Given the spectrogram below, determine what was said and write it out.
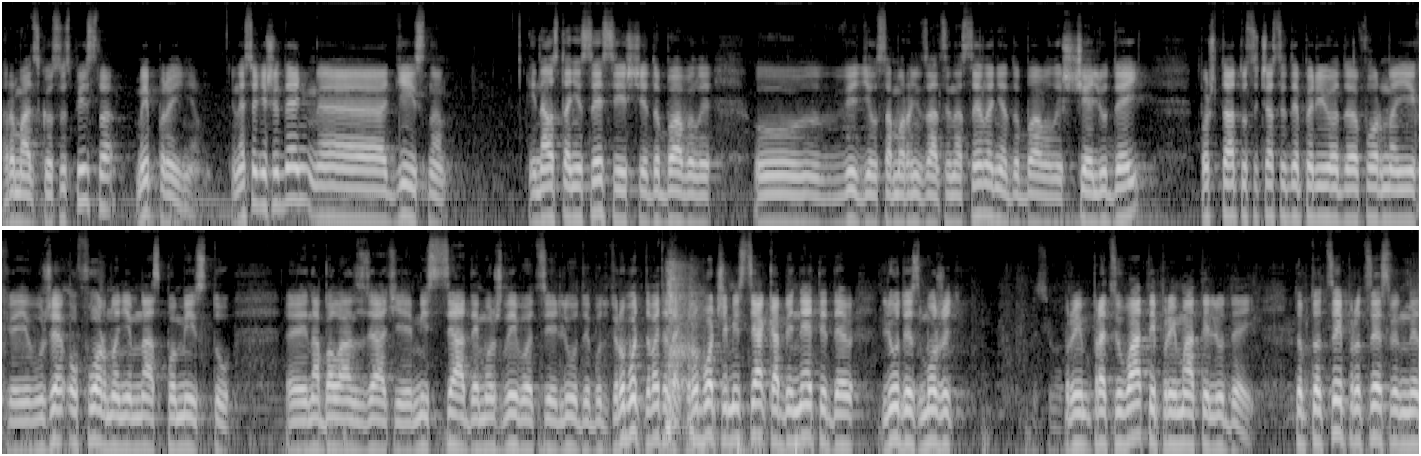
громадського суспільства, ми прийняли. І на сьогоднішній день е, дійсно і на останній сесії ще додали у відділ самоорганізації населення, додали ще людей по штату. Зараз іде період оформлення їх. І вже оформлені в нас по місту е, на баланс взяті місця, де можливо ці люди будуть робочі. Давайте так, робочі місця, кабінети, де люди зможуть працювати, приймати людей. Тобто цей процес він не,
